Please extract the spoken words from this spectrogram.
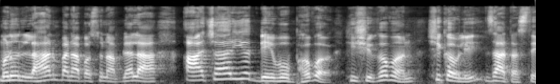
म्हणून लहानपणापासून आपल्याला आचार्य देवो भव ही शिकवण शिकवली जात असते.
